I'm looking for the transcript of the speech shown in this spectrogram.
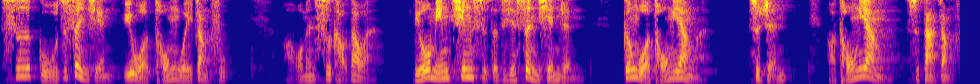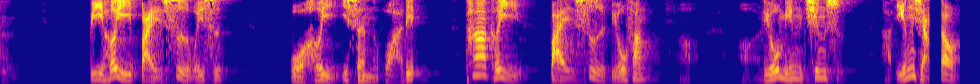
思古之圣贤与我同为丈夫啊。我们思考到啊，留名青史的这些圣贤人。跟我同样啊是人啊，同样是大丈夫。彼何以百世为师？我何以一生瓦裂？他可以百世流芳，留名青史啊，影响到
